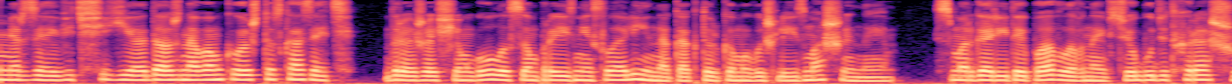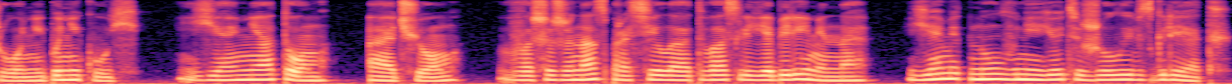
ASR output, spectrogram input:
Мирзаевич, я должна вам кое-что сказать», – дрожащим голосом произнесла Лина, как только мы вышли из машины. «С Маргаритой Павловной все будет хорошо, не паникуй». «Я не о том. А о чем? Ваша жена спросила, от вас ли я беременна». Я метнул в нее тяжелый взгляд.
